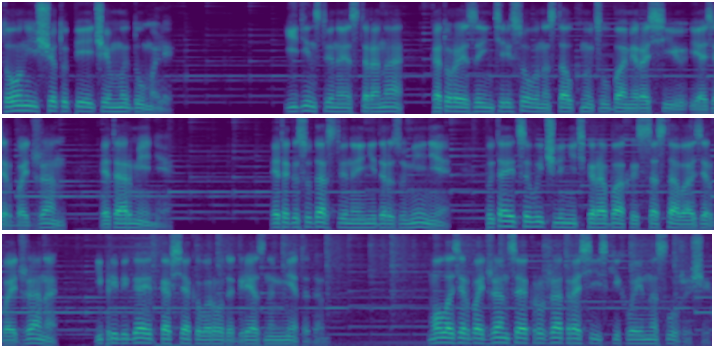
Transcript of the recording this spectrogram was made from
то он еще тупее, чем мы думали. Единственная сторона, которая заинтересована столкнуть лбами Россию и Азербайджан – это Армения. Это государственное недоразумение пытается вычленить Карабах из состава Азербайджана и прибегает ко всякого рода грязным методам. Мол, азербайджанцы окружат российских военнослужащих.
